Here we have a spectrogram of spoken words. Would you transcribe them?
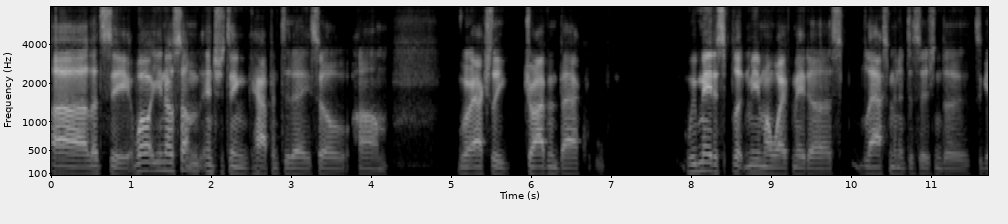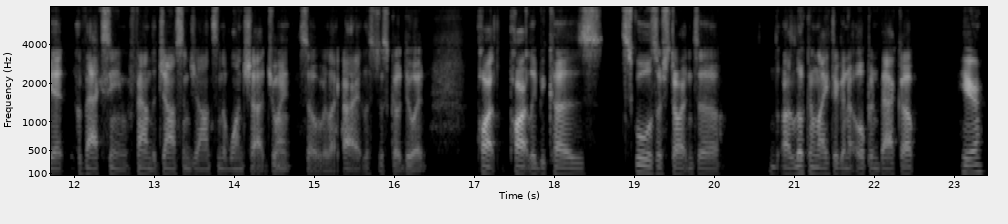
Uh, let's see. Well, you know, something interesting happened today. So, um, we're actually driving back. We made a split. Me and my wife made a last minute decision to to get a vaccine. We found the Johnson Johnson, the one shot joint. So we're like, all right, let's just go do it. Part partly because schools are starting to are looking like they're going to open back up here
